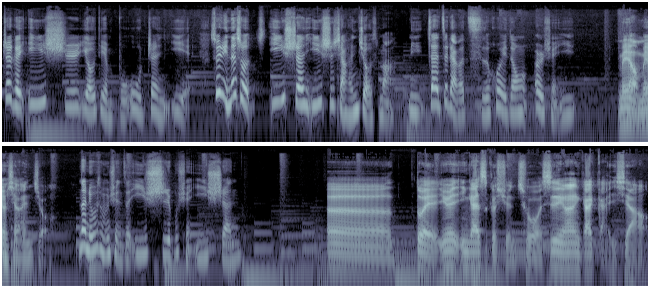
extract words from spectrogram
这个医师有点不务正业，所以你那时候医生、医师想很久是吗？你在这两个词汇中二选一，没有，没有想很久。那你为什么选择医师不选医生？呃，对，因为应该是个选错，是应该改一下哦。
